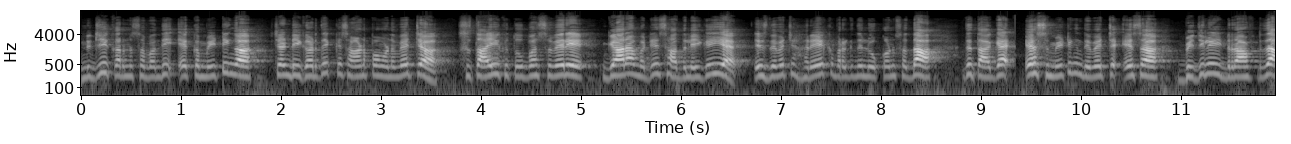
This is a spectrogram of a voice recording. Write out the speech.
ਨਿੱਜੀਕਰਨ ਸੰਬੰਧੀ ਇੱਕ ਮੀਟਿੰਗ ਚੰਡੀਗੜ੍ਹ ਦੇ ਕਿਸਾਨ ਭਵਨ ਵਿੱਚ 27 ਅਕਤੂਬਰ ਸਵੇਰੇ 11 ਵਜੇ ਸੱਦ ਲਈ ਗਈ ਹੈ। ਇਸ ਦੇ ਵਿੱਚ ਹਰੇਕ ਵਰਗ ਦੇ ਲੋਕਾਂ ਨੂੰ ਸੱਦਾ ਦਿੱਤਾ ਗਿਆ। ਇਸ ਮੀਟਿੰਗ ਦੇ ਵਿੱਚ ਇਸ ਬਿਜਲੀ ਡਰਾਫਟ ਦਾ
